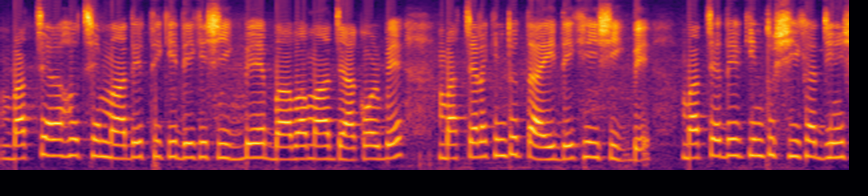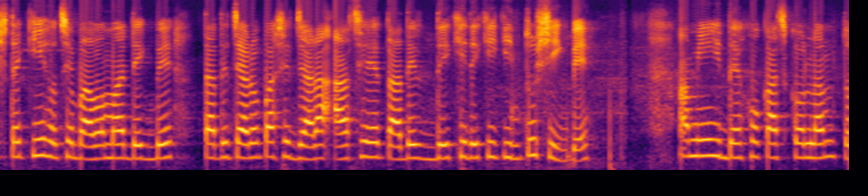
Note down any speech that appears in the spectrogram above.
বাচ্চারা হচ্ছে মাদের থেকে দেখে শিখবে, বাবা মা যা করবে, বাচ্চারা কিন্তু তাই দেখেই শিখবে। বাচ্চাদের কিন্তু শেখার জিনিসটা কি হচ্ছে, বাবা মা দেখবে, তাদের চারপাশে যারা আছে, তাদের দেখে দেখে কিন্তু শিখবে। আমি দেখো কাজ করলাম, তো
